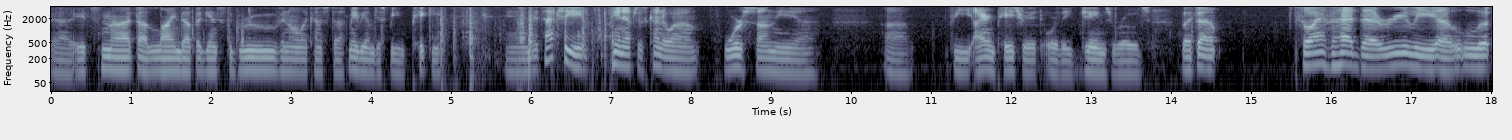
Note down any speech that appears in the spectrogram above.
Uh, it's not uh, lined up against the groove and all that kind of stuff. Maybe I'm just being picky. And it's actually paint apps is kind of uh, worse on the uh, uh, the Iron Patriot or the James Rhodes. But uh, so I've had to really look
